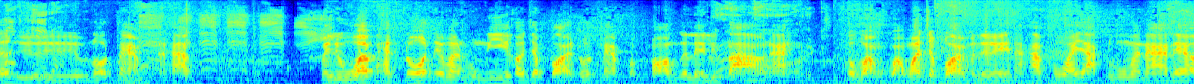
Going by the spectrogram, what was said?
ก็คือรถแมพนะครับไม่รู้ว่าแพทโนตในวันพรุ่งนี้เขาจะปล่อยรถแมพพร้อมๆกันเลยหรือเปล่านะ ก็หวังหวังว่าจะปล่อยมาเลยนะครับ เพราะว่าอยากรู้มานานแล้ว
